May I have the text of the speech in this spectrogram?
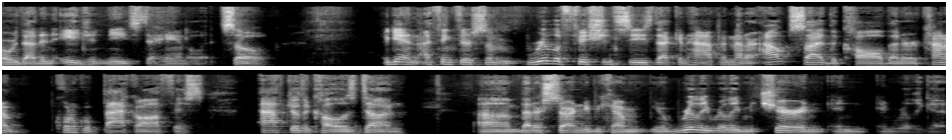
or that an agent needs to handle it. So again, I think there's some real efficiencies that can happen that are outside the call that are kind of quote unquote back office after the call is done um, that are starting to become you know really really mature and, and, and really good.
